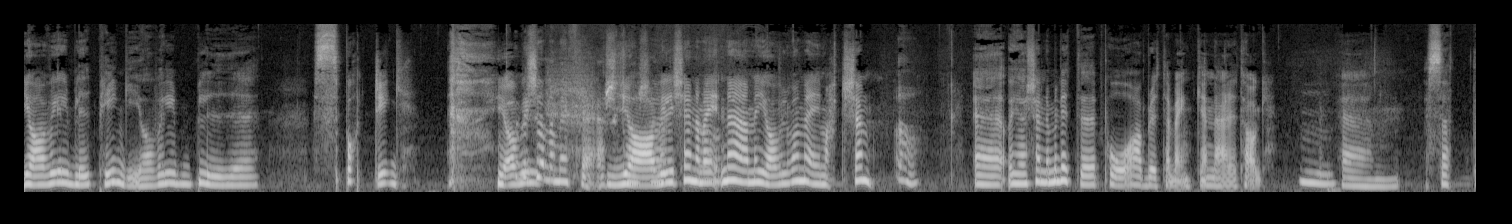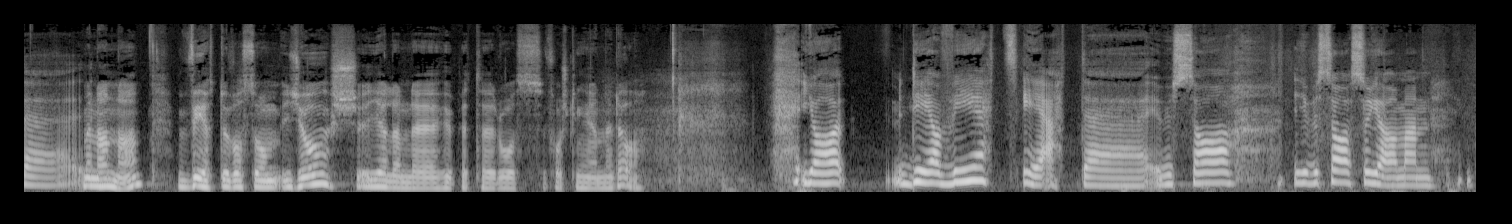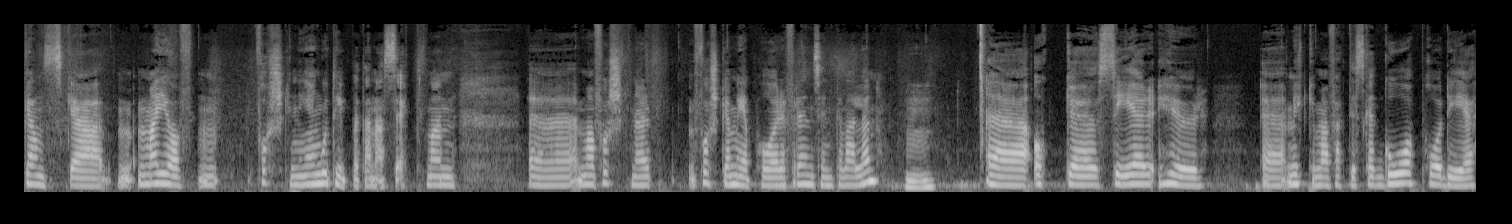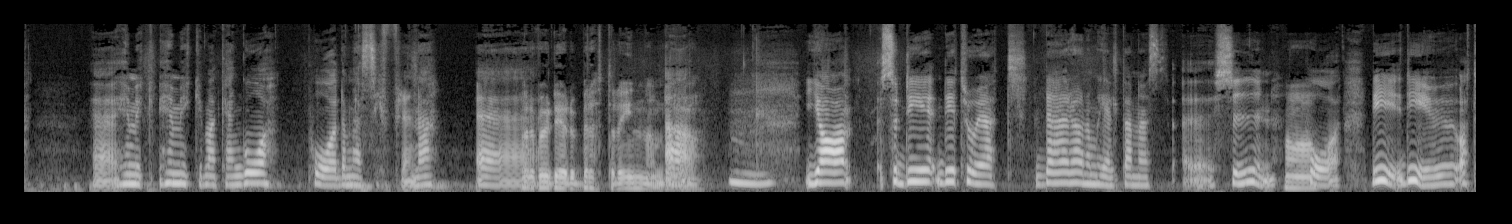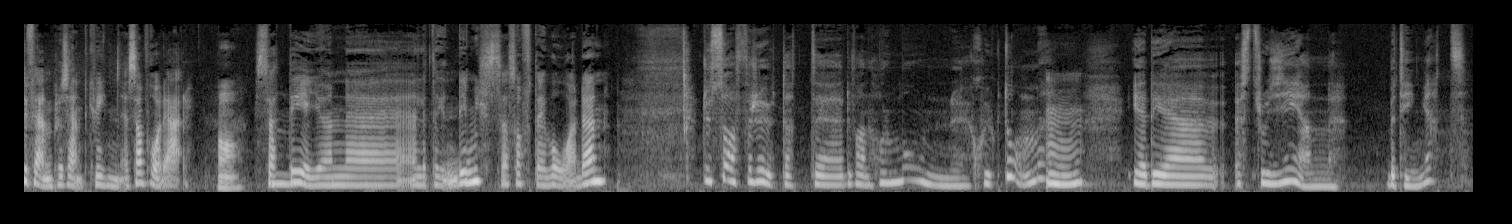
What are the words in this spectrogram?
Jag vill bli pigg. Jag vill bli eh, sportig. jag Jag vill känna mig fräsch jag kanske. vill känna mig, nej men jag vill vara med i matchen. Ja. Eh, och jag kände mig lite på avbrytarbänken där ett tag. Mm. Så att, eh, Men Anna, vet du vad som görs gällande hyperterosforskningen idag? ja, det jag vet är att eh, USA, i USA så gör man ganska, man gör, forskningen går till på ett annat sätt. Man, eh, man forskar, forskar mer på referensintervallen. Mm. Eh, och eh, ser hur eh, mycket man faktiskt ska gå på det. Eh, hur, mycket, hur mycket man kan gå på de här siffrorna. Eh, Ja, det var ju det du berättade innan. Där, Ja. ja. Ja, så det, det tror jag att där har de helt annan eh, syn Ja. på. Det, är- det är ju 85% kvinnor som får det här. Ja. Så att det är ju en, eh, en lite, det missas ofta i vården. Du sa förut att eh, det var en hormonsjukdom. Mm. Är det östrogenbetingat?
